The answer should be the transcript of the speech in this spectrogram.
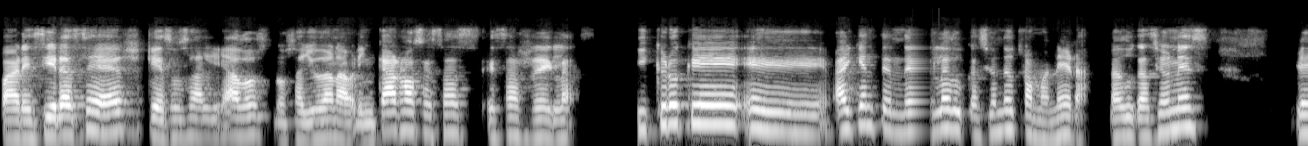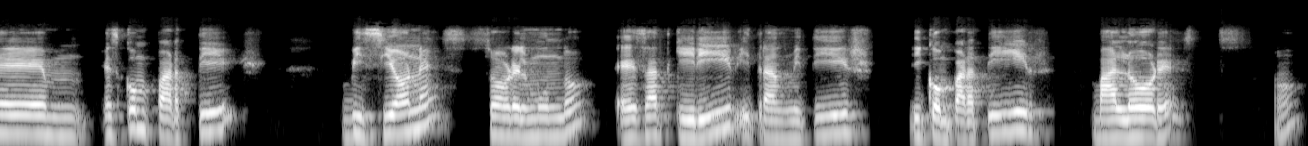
pareciera ser que esos aliados nos ayudan a brincarnos esas, esas reglas y creo que eh, hay que entender la educación de otra manera. La educación es, em, es compartir visiones sobre el mundo, es adquirir y transmitir y compartir valores, ¿no?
